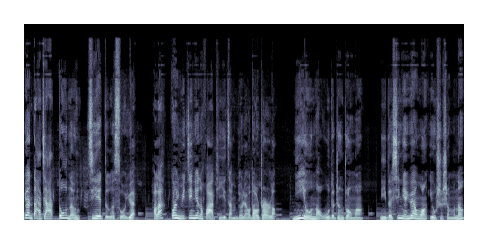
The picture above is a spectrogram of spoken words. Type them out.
愿大家都能皆得所愿。好了，关于今天的话题，咱们就聊到这儿了。你有脑雾的症状吗？你的新年愿望又是什么呢？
